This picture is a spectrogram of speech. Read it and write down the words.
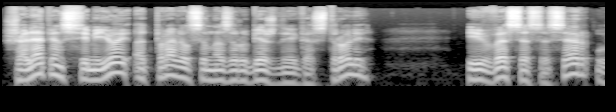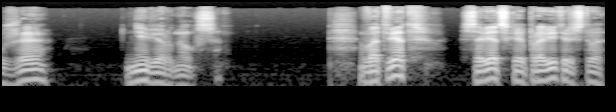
Шаляпин с семьей отправился на зарубежные гастроли и в СССР уже не вернулся. В ответ советское правительство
